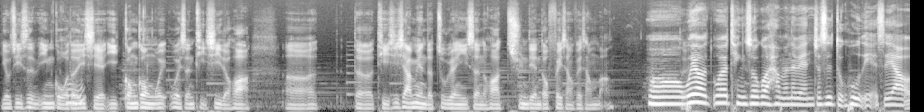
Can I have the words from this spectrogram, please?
尤其是英国的一些医公共卫卫生体系的话，呃的体系下面的住院医生的话，训练都非常非常忙。哦，我有我有听说过，他们那边就是读护理也是要，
